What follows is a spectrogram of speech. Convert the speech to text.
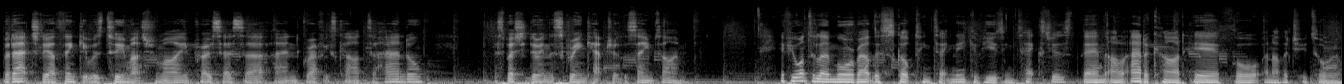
but actually I think it was too much for my processor and graphics card to handle, especially doing the screen capture at the same time. If you want to learn more about this sculpting technique of using textures, then I'll add a card here for another tutorial.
